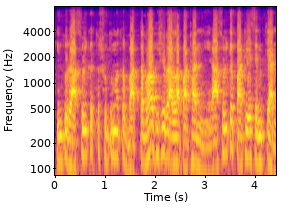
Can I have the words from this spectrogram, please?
কিন্তু রাসুলকে তো শুধুমাত্র বার্তাবাহক হিসেবে আল্লাহ পাঠাননি। রাসুলকে পাঠিয়েছেন কেন?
